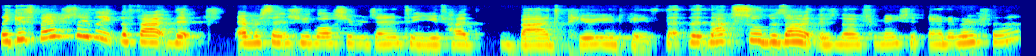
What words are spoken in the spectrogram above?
Like especially like the fact that ever since you lost your virginity, you've had bad period pains. That, that that's so bizarre. There's no information anywhere for that.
